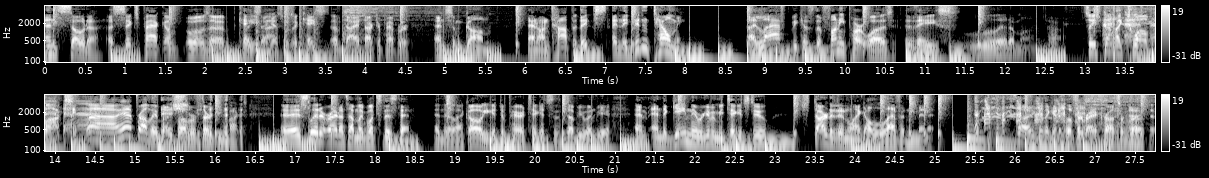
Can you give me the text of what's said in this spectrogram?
And soda, a six pack of well, it was a case, I guess. It was a case of Diet Dr Pepper and some gum. And on top of they and they didn't tell me. I laughed because the funny part was they slid them on top. So you spent like twelve bucks. Uh, yeah, probably about Ish. twelve or thirteen bucks. Uh, slid it right on top. I'm like, what's this then? And they're like, oh, you get a pair of tickets to the WNBA. And, and the game they were giving me tickets to started in like eleven minutes. so I could, I could hoof it right across the road.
